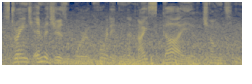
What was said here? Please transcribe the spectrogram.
Strange images were recorded in the night sky of Chongqing.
